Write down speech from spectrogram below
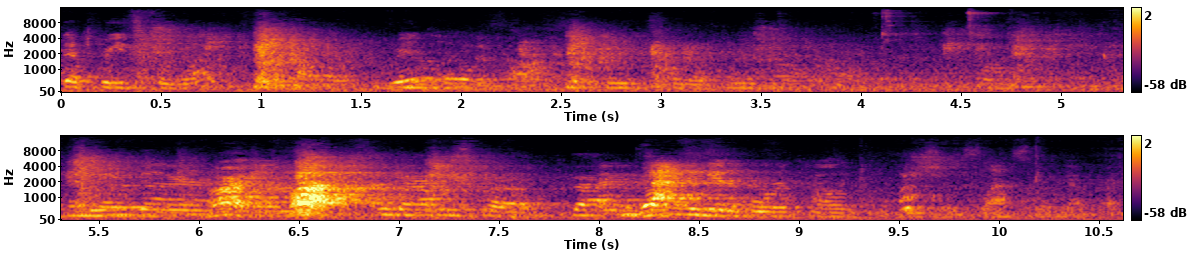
Jackpot. That breeds for what? Really? And you got All right, um, So that was the, that I'm was. trying to get a border collie competitions last November.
